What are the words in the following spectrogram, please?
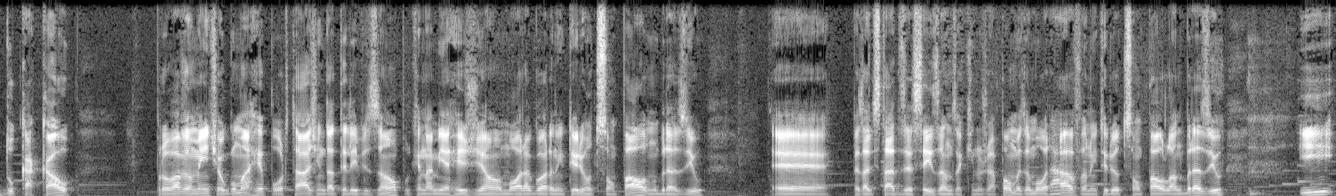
do cacau, provavelmente alguma reportagem da televisão, porque na minha região, eu moro agora no interior de São Paulo, no Brasil. É, apesar de estar 16 anos aqui no Japão, mas eu morava no interior de São Paulo, lá no Brasil. E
